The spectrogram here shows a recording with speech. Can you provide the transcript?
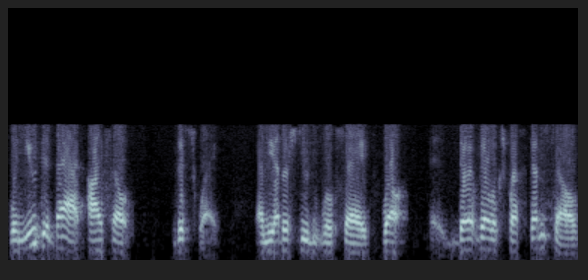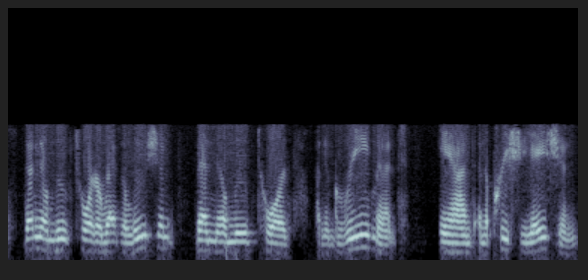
"When you did that, I felt this way," and the other student will say, "Well." They'll, they'll express themselves. Then they'll move toward a resolution. Then they'll move toward an agreement and an appreciation,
